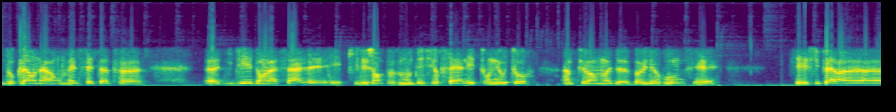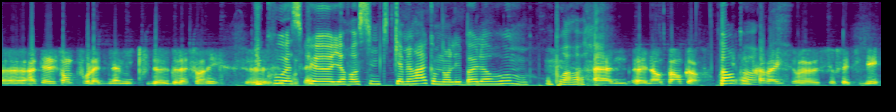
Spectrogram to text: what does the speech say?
Donc là, on, a, on met le setup euh, DJ dans la salle et, et puis les gens peuvent monter sur scène et tourner autour un peu en mode euh, boiler room. C'est c'est super euh, intéressant pour la dynamique de, de la soirée. ce- Du coup, ce est-ce qu'il y aura aussi une petite caméra comme dans les boiler rooms On pourra. Euh, euh, non, pas encore. Pas on, encore. on travaille sur, sur cette idée.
